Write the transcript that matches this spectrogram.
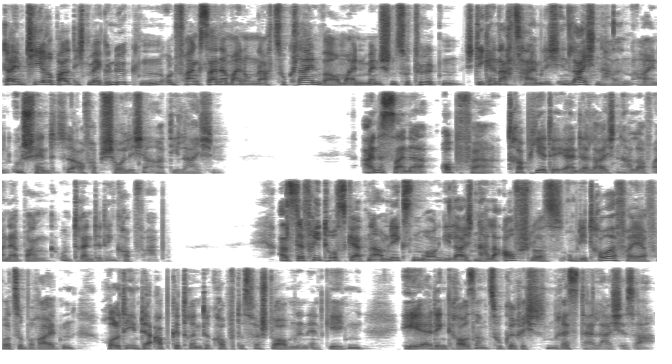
Da ihm Tiere bald nicht mehr genügten und Frank seiner Meinung nach zu klein war, um einen Menschen zu töten, stieg er nachts heimlich in Leichenhallen ein und schändete auf abscheuliche Art die Leichen. Eines seiner Opfer trapierte er in der Leichenhalle auf einer Bank und trennte den Kopf ab. Als der Friedhofsgärtner am nächsten Morgen die Leichenhalle aufschloss, um die Trauerfeier vorzubereiten, rollte ihm der abgetrennte Kopf des Verstorbenen entgegen, ehe er den grausam zugerichteten Rest der Leiche sah.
